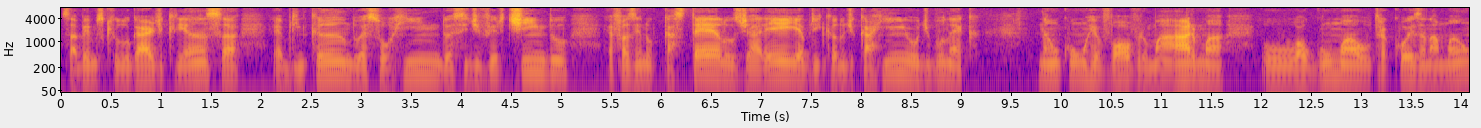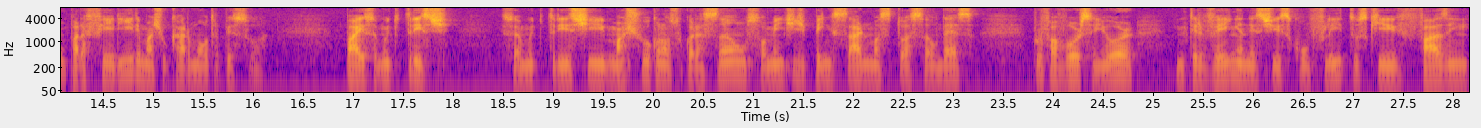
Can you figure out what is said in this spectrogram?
Sabemos que o lugar de criança é brincando, é sorrindo, é se divertindo, é fazendo castelos de areia, brincando de carrinho ou de boneca. Não com um revólver, uma arma ou alguma outra coisa na mão para ferir e machucar uma outra pessoa. Pai, isso é muito triste. Isso é muito triste machuca o nosso coração somente de pensar numa situação dessa. Por favor, Senhor, intervenha nestes conflitos que fazem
